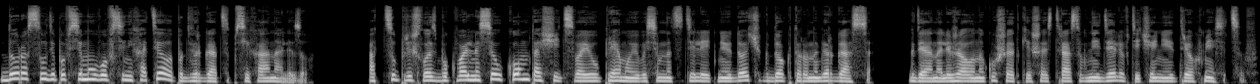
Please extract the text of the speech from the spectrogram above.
Дора, судя по всему, вовсе не хотела подвергаться психоанализу. Отцу пришлось буквально силком тащить свою упрямую 18-летнюю дочь к доктору Набергасса, где она лежала на кушетке шесть раз в неделю в течение трех месяцев.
